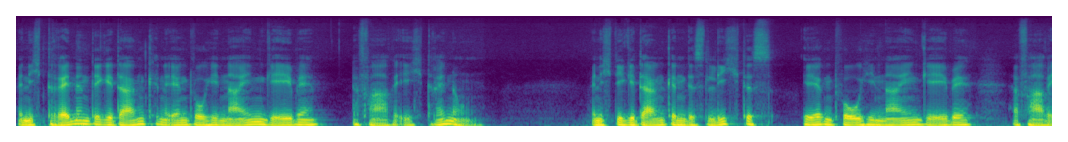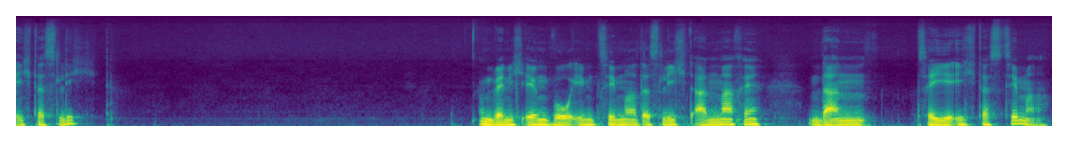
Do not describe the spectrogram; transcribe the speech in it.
Wenn ich trennende Gedanken irgendwo hineingebe, erfahre ich Trennung. Wenn ich die Gedanken des Lichtes irgendwo hineingebe, erfahre ich das Licht. Und wenn ich irgendwo im Zimmer das Licht anmache, dann sehe ich das Zimmer.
